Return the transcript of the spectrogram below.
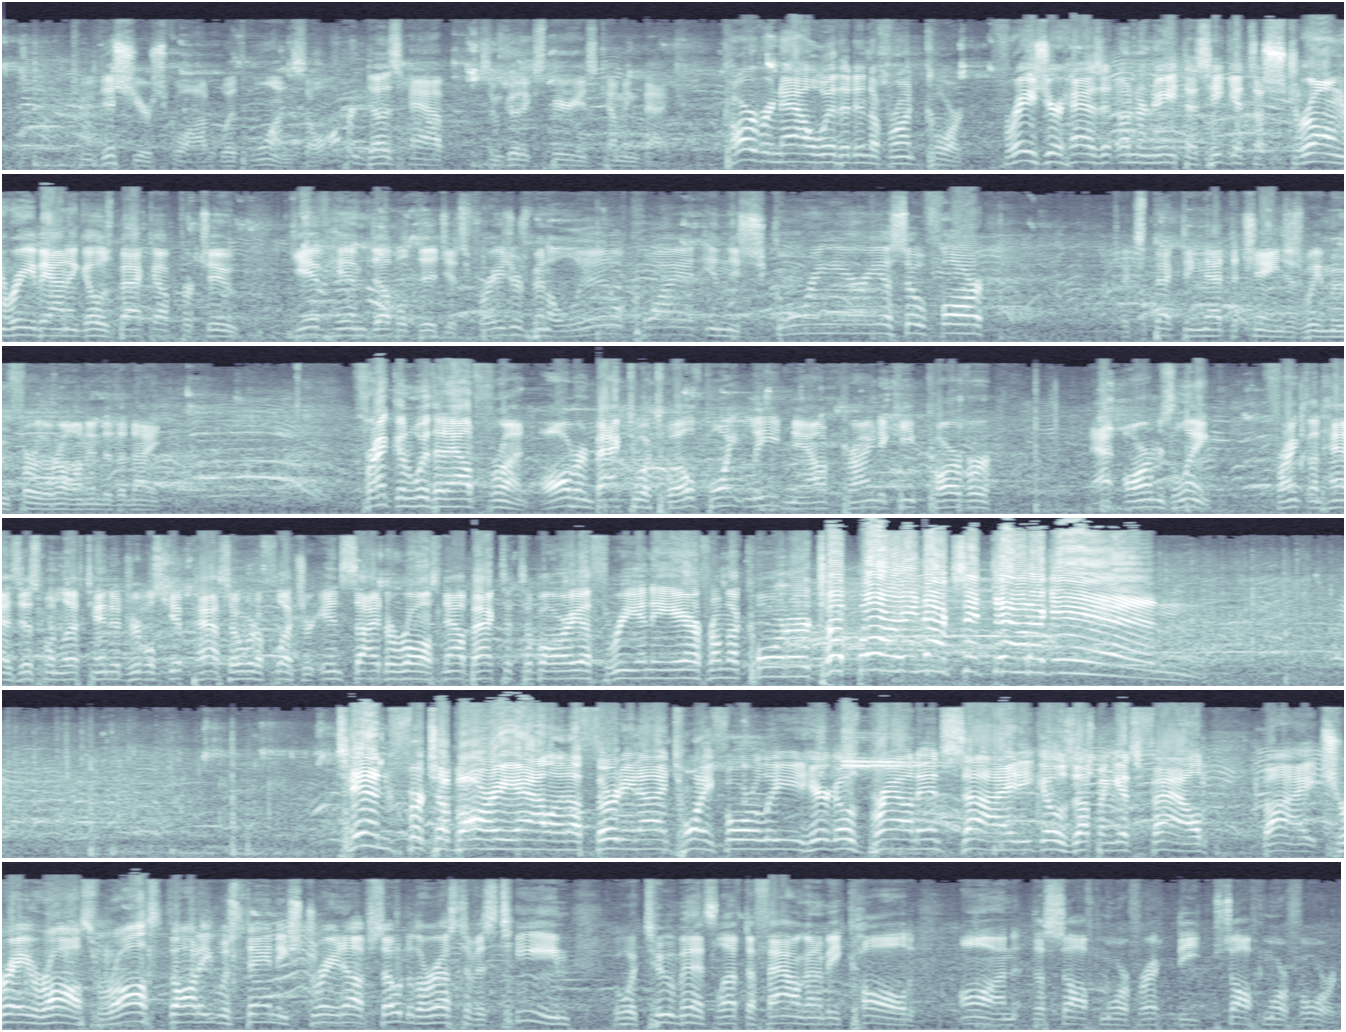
to this year's squad with one. So Auburn does have some good experience coming back. Carver now with it in the front court. Frazier has it underneath as he gets a strong rebound and goes back up for two. Give him double digits. Frazier's been a little quiet in the scoring area so far. Expecting that to change as we move further on into the night. Franklin with it out front. Auburn back to a 12 point lead now, trying to keep Carver at arm's length. Franklin has this one left-handed dribble skip pass over to Fletcher inside to Ross. Now back to Tabaria. Three in the air from the corner. Tabari knocks it down again. 10 for Tabari Allen, a 39-24 lead. Here goes Brown inside. He goes up and gets fouled by Trey Ross. Ross thought he was standing straight up. So do the rest of his team. But with two minutes left, a foul going to be called on the sophomore the sophomore forward.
